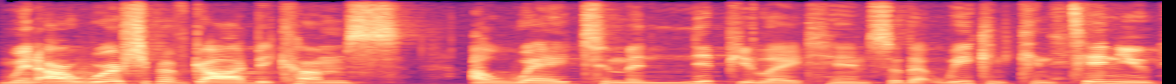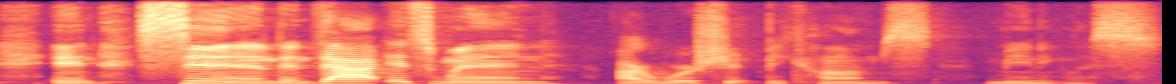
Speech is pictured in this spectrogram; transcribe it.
When our worship of God becomes a way to manipulate him so that we can continue in sin, then that is when our worship becomes meaningless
